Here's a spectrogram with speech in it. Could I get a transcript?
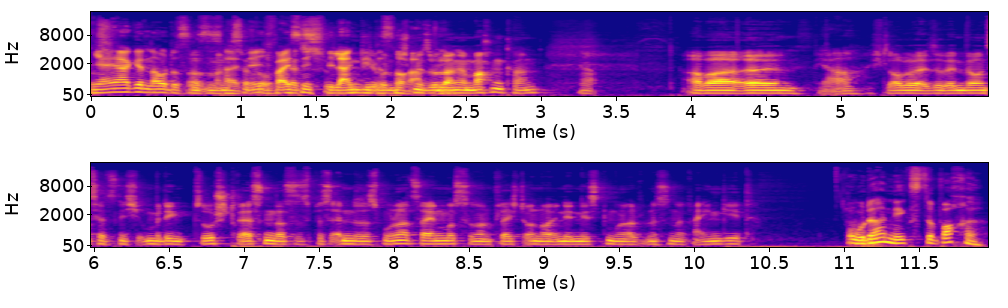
Ja, ja, genau, das ist es halt. Ich weiß nicht, wie lange die das noch nicht mehr so lange machen kann. Ja. Aber äh, ja, ich glaube, also wenn wir uns jetzt nicht unbedingt so stressen, dass es bis Ende des Monats sein muss, sondern vielleicht auch noch in den nächsten Monat ein bisschen reingeht. Oder nächste Woche.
